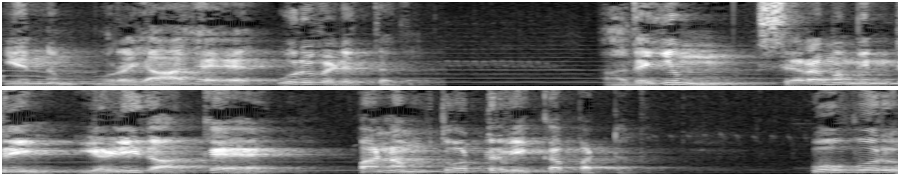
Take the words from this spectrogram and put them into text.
என்னும் முறையாக உருவெடுத்தது. அதையும் சிரமமின்றி எளிதாக்க பணம் தோற்றுவிக்கப்பட்டது. ஒவ்வொரு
